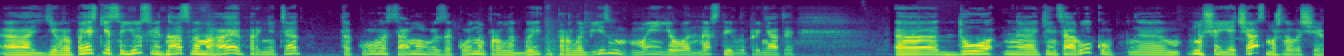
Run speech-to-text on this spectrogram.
Е, Європейський союз від нас вимагає прийняття такого самого закону про лоби, про лобізм. Ми його не встигли прийняти. Е, до е, кінця року ну ще є час, можливо, ще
